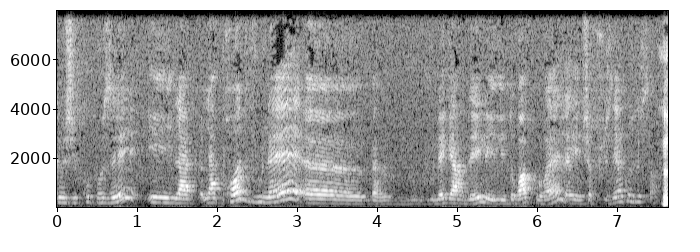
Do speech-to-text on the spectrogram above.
que j'ai proposé, et la, la prod voulait, euh, ben, voulait garder les, les droits pour elle, et j'ai ça.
